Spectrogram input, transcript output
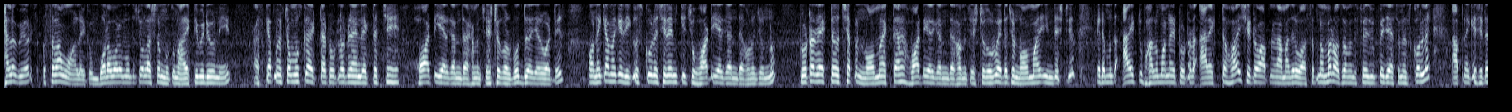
হ্যালো ভিউয়ার্স, আসসালামু আলাইকুম। বরাবরের মতো চলে আসলাম নতুন আরেকটি ভিডিও নিয়ে। আজকে আপনার চমৎকার একটা টোটাল ব্র্যান্ডের একটা হচ্ছে হট ইয়ার গান দেখানোর চেষ্টা করব দু হাজার ওয়াটের। অনেকে আমাকে রিকোয়েস্ট করেছিলেন কিছু হট ইয়ার গান দেখানোর জন্য। টোটাল একটা হচ্ছে আপনার নর্মাল একটা হট ইয়ার গান দেখানোর চেষ্টা করব। এটা হচ্ছে নর্মাল ইন্ডাস্ট্রিয়াল এটার মধ্যে আরেকটু ভালো মানের টোটাল আরেকটা হয়, সেটাও আপনার আমাদের হোয়াটসঅ্যাপ নাম্বার অথবা আমাদের ফেসবুক পেজে এস এম এস করলে আপনাকে সেটা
